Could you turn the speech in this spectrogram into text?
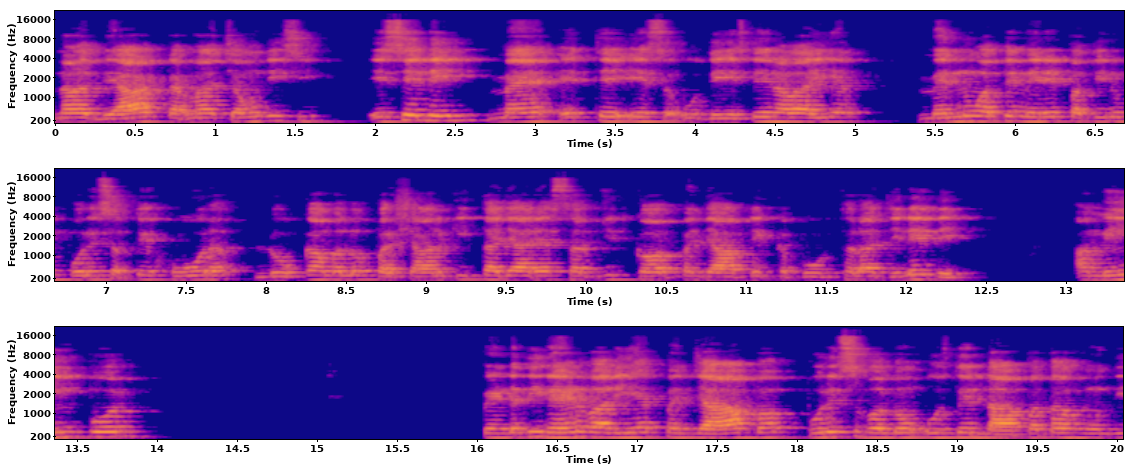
ਨਾਲ ਵਿਆਹ ਕਰਨਾ ਚਾਹੁੰਦੀ ਸੀ। ਇਸੇ ਲਈ ਮੈਂ ਇੱਥੇ ਇਸ ਉਦੇਸ਼ ਦੇ ਨਾਲ ਆਈ ਹਾਂ। ਮੈਨੂੰ ਅਤੇ ਮੇਰੇ ਪਤੀ ਨੂੰ ਪੁਲਿਸ ਅਤੇ ਹੋਰ ਲੋਕਾਂ ਵੱਲੋਂ ਪਰੇਸ਼ਾਨ ਕੀਤਾ ਜਾ ਰਿਹਾ। ਸਰਬਜੀਤ ਕੌਰ ਪੰਜਾਬ ਦੇ ਕਪੂਰਥਲਾ ਜ਼ਿਲ੍ਹੇ ਦੇ ਅਮੀਨਪੁਰ ਪਿੰਡ ਦੀ ਰਹਿਣ ਵਾਲੀ ਹੈ। ਪੰਜਾਬ ਪੁਲਿਸ ਵੱਲੋਂ ਉਸ ਦੇ ਲਾਪਤਾ ਹੋਣ ਦੀ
